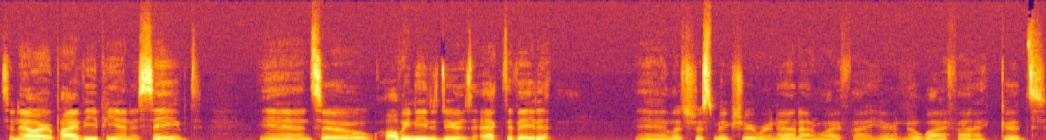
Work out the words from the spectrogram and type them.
So now our PiVPN is saved. And so all we need to do is activate it. And let's just make sure we're not on Wi-Fi here. No Wi-Fi. Goods.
